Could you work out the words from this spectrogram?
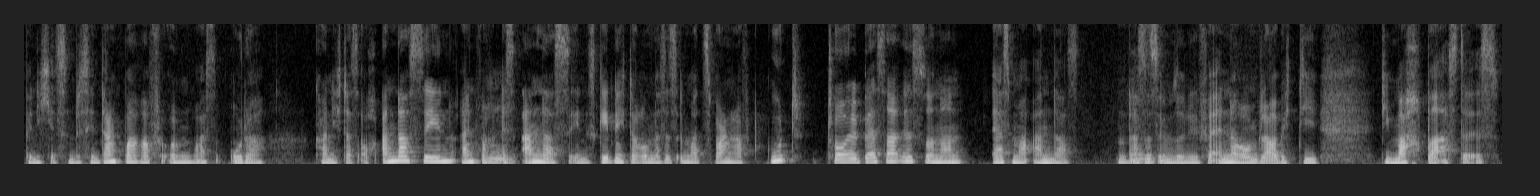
Bin ich jetzt ein bisschen dankbarer für irgendwas? Oder kann ich das auch anders sehen? Einfach mhm. es anders sehen. Es geht nicht darum, dass es immer zwanghaft gut, toll, besser ist, sondern erstmal anders. Und das mhm. ist eben so die Veränderung, glaube ich, die die machbarste ist.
